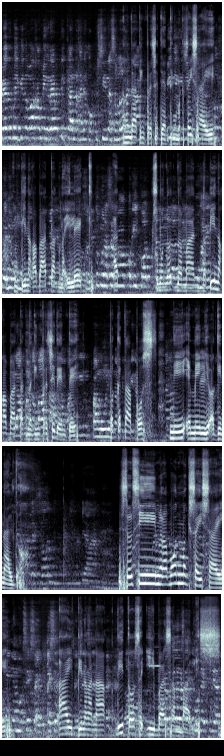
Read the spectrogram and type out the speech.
pero may ginawa kaming replica na kanyang opisina sa Malacanang. Ang dating presidenteng Magsaysay, ang pinakabatang na elect, at sumunod naman na pinakabatang naging presidente pagkatapos ni Emilio Aguinaldo. So si Ramon Magsaysay ay pinanganak dito sa Iba, Sambales.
